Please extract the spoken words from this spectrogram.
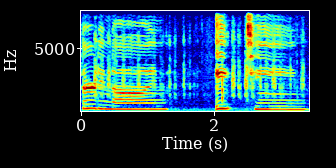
39. 18.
